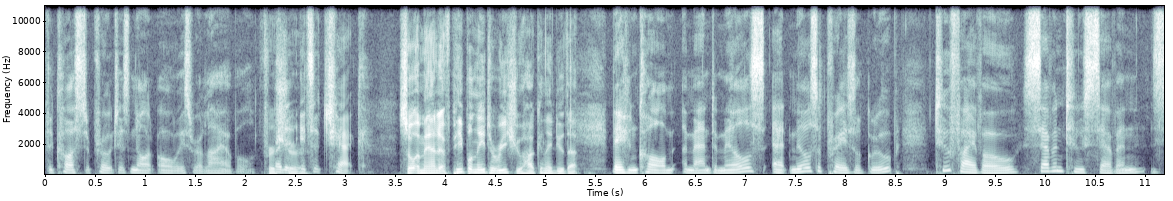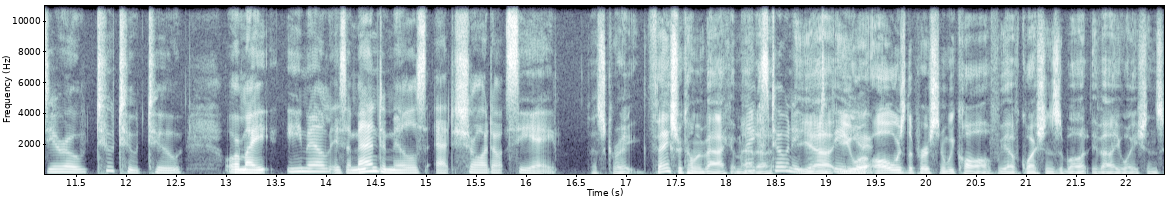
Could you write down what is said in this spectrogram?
the cost approach is not always reliable. For but sure. It, it's a check. So, Amanda, if people need to reach you, how can they do that? They can call Amanda Mills at Mills Appraisal Group, 250 727 0222, or my email is amandamills at shaw.ca. That's great. Thanks for coming back, Amanda. Thanks, Tony. Yeah, to you are always the person we call if we have questions about evaluations.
